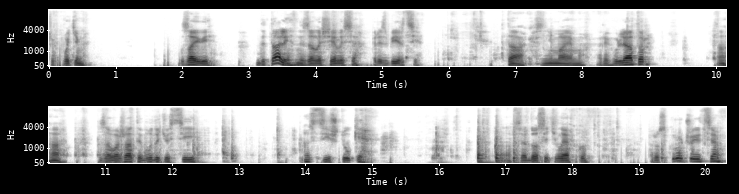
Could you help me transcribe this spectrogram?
Щоб потім зайві деталі не залишилися при збірці. Так, знімаємо регулятор. Ага, заважати будуть ось ці ось ці штуки. Все досить легко розкручується.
